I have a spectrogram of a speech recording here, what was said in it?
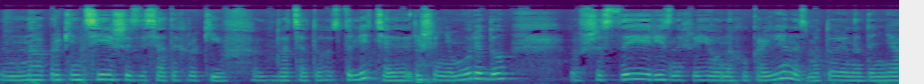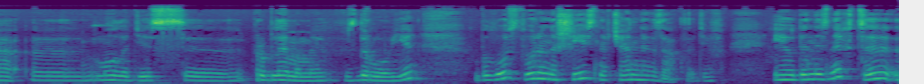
Наприкінці 60-х років ХХ століття рішенням уряду в шести різних регіонах України з метою надання е, молоді з е, проблемами в здоров'ї було створено шість навчальних закладів. І один із них це е,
